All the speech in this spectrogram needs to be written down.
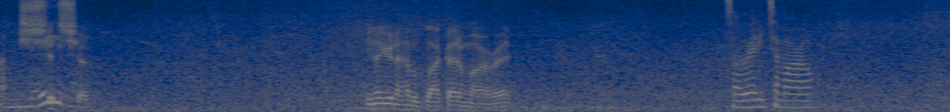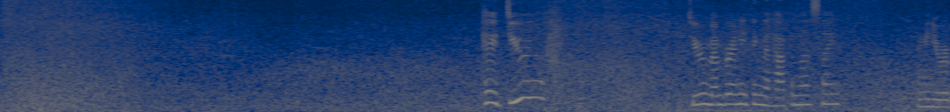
amazing. Shit show. You know you're gonna have a black eye tomorrow, right? It's already tomorrow. Hey, do you do you remember anything that happened last night? I mean, you were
